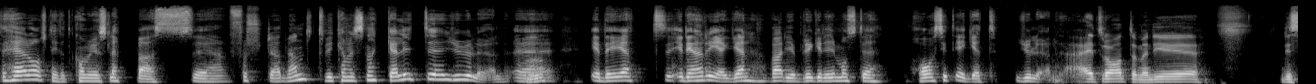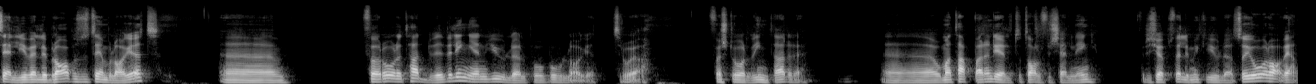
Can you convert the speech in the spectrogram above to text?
Det här avsnittet kommer ju släppas eh, första advent. Vi kan väl snacka lite julöl. Eh, är, det ett, är det en regel? Varje bryggeri måste ha sitt eget julöl. Nej, jag tror inte, men det, det säljer väldigt bra på Systembolaget. Eh, förra året hade vi väl ingen julöl på bolaget, tror jag. Första året vi inte hade det. Eh, och man tappar en del totalförsäljning. För det köps väldigt mycket julöl. Så i år har vi en.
